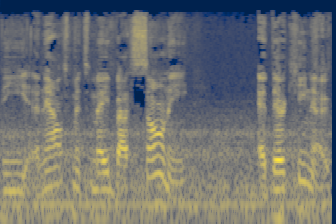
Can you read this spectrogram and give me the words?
the announcements made by Sony at their keynote.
